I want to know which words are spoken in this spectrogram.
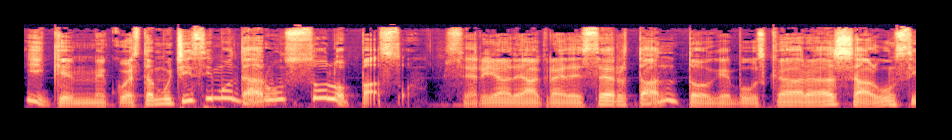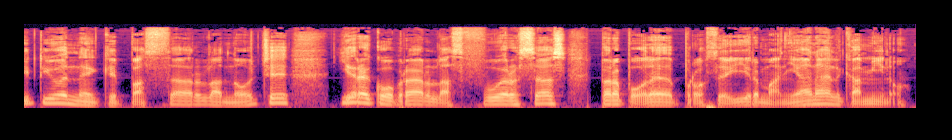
y que me cuesta muchísimo dar un solo paso. Sería de agradecer tanto que buscaras algún sitio en el que pasar la noche y recobrar las fuerzas para poder proseguir mañana el camino.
